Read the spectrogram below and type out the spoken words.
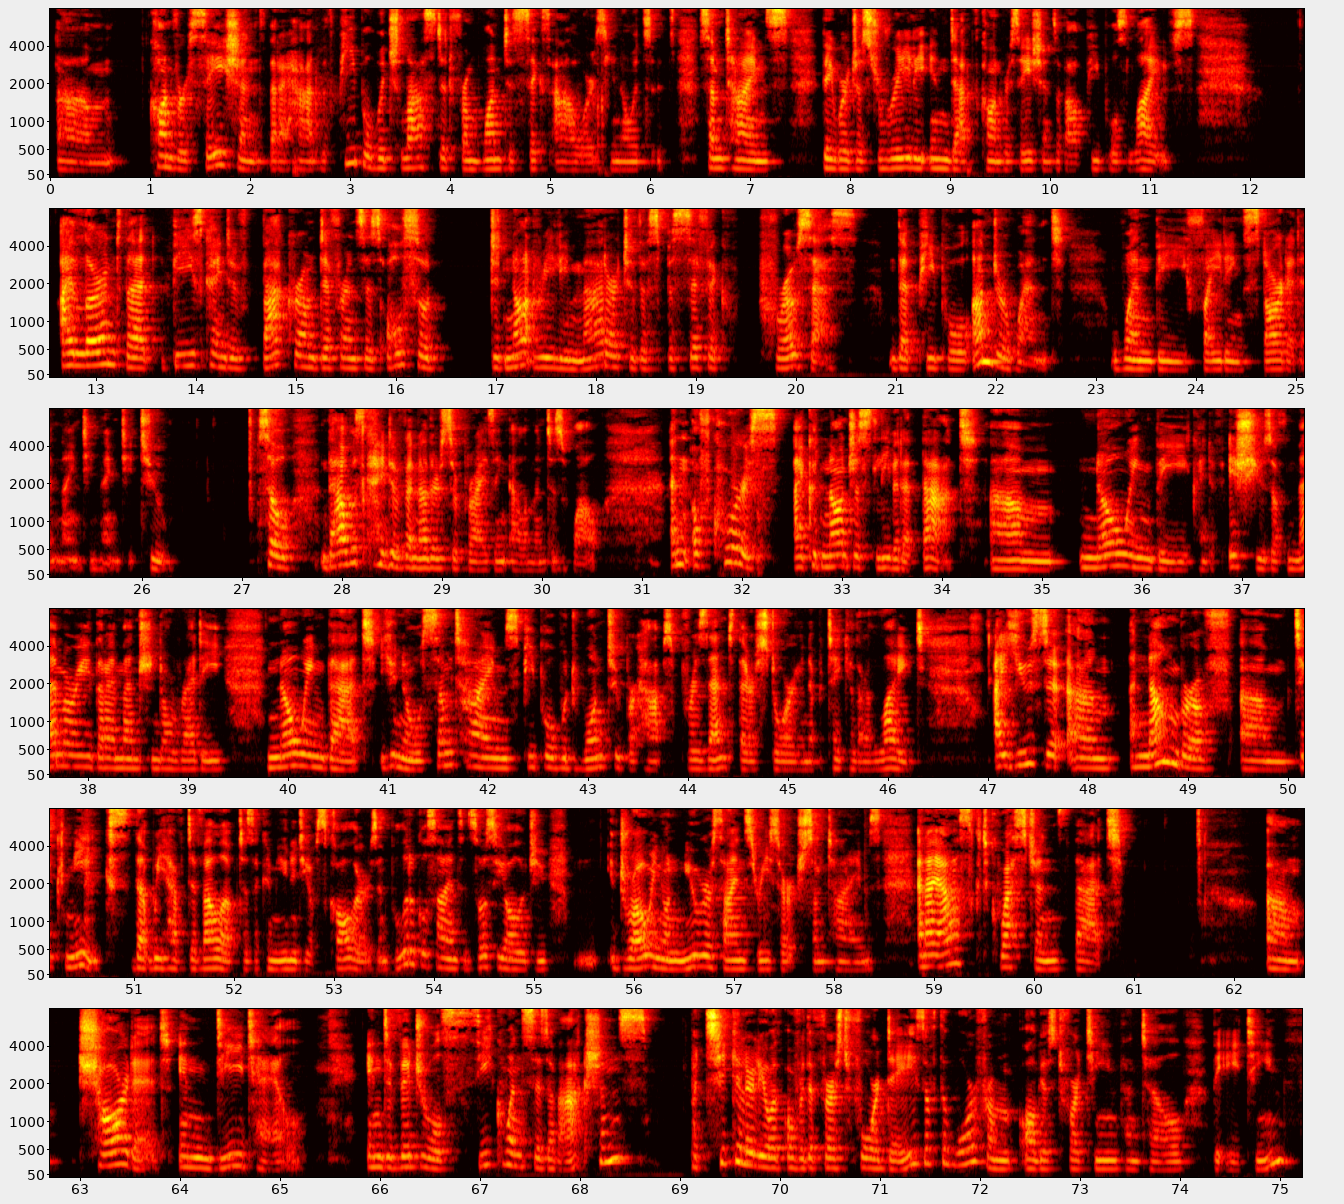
um, conversations that I had with people, which lasted from one to six hours. You know, it's, it's sometimes they were just really in depth conversations about people's lives. I learned that these kind of background differences also did not really matter to the specific process that people underwent when the fighting started in 1992. So that was kind of another surprising element as well. And of course, I could not just leave it at that. Um, knowing the kind of issues of memory that I mentioned already, knowing that, you know, sometimes people would want to perhaps present their story in a particular light. I used a, um, a number of um, techniques that we have developed as a community of scholars in political science and sociology, drawing on neuroscience research sometimes. And I asked questions that um, charted in detail individual sequences of actions, particularly over the first four days of the war, from August 14th until the 18th,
